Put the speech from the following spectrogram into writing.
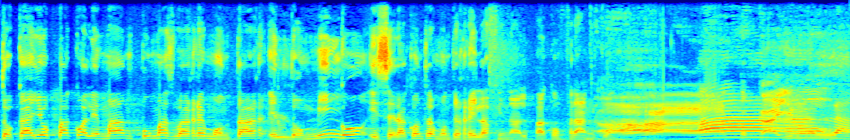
Tocayo Paco Alemán, Pumas va a remontar el domingo y será contra Monterrey la final. Paco Franco. Ah, tocayo.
